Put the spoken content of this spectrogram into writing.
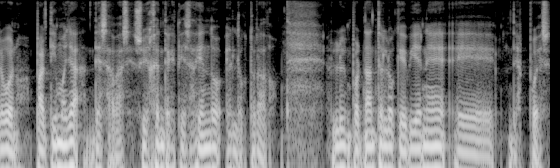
Pero bueno, partimos ya de esa base. Soy gente que estáis haciendo el doctorado. Lo importante es lo que viene después.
